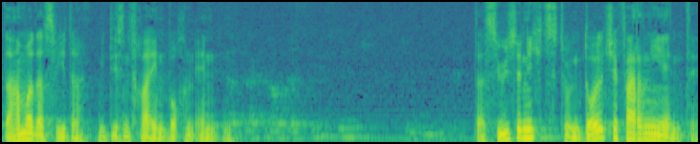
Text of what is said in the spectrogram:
Da haben wir das wieder mit diesen freien Wochenenden. Das süße Nichtstun, dolce far niente.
